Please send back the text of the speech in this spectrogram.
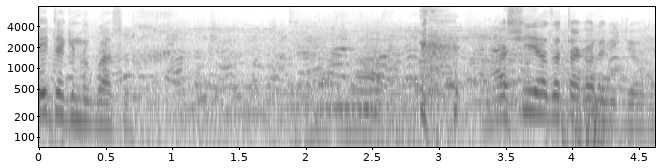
এইটা কিন্তু বাসুর আশি হাজার টাকা হলে বিক্রি হবে।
